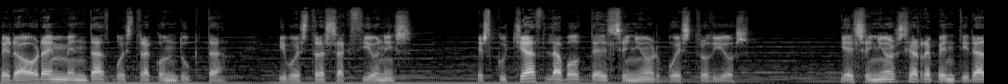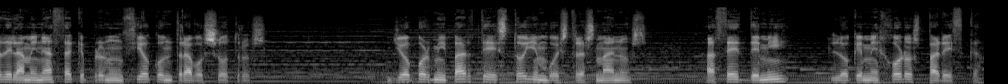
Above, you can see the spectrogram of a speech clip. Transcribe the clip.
pero ahora enmendad vuestra conducta y vuestras acciones, escuchad la voz del Señor vuestro Dios, y el Señor se arrepentirá de la amenaza que pronunció contra vosotros. Yo por mi parte estoy en vuestras manos, haced de mí lo que mejor os parezca.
